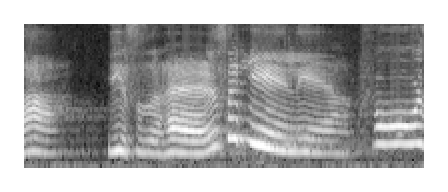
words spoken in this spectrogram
啊，已是二十年了。夫人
